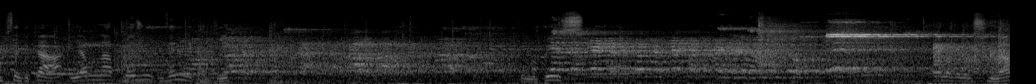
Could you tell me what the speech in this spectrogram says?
επιθετικά. Η άμυνα που παίζουν δεν είναι κακή. Φιλιππής. Όλα από τον Σιλά.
